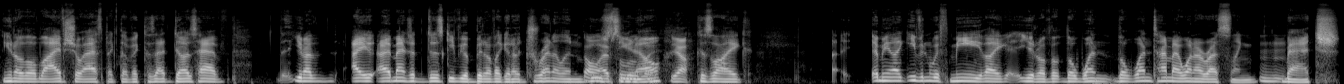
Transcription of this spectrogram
you know the live show aspect of it because that does have. You know, I, I imagine it does give you a bit of like an adrenaline boost. Oh, You know, Yeah. because like I mean, like even with me, like you know, the, the one the one time I won a wrestling match,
